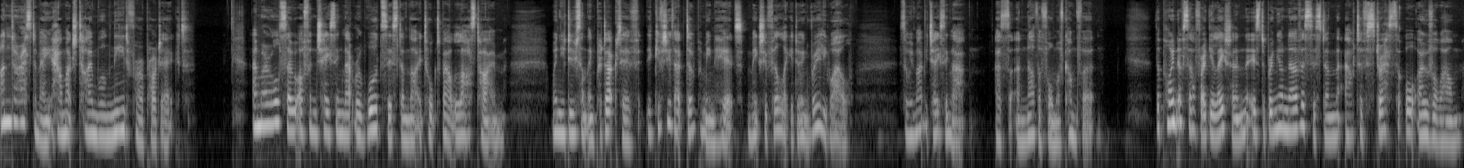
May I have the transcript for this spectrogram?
underestimate how much time we'll need for a project. And we're also often chasing that reward system that I talked about last time. When you do something productive, it gives you that dopamine hit, makes you feel like you're doing really well. So we might be chasing that as another form of comfort. The point of self regulation is to bring your nervous system out of stress or overwhelm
